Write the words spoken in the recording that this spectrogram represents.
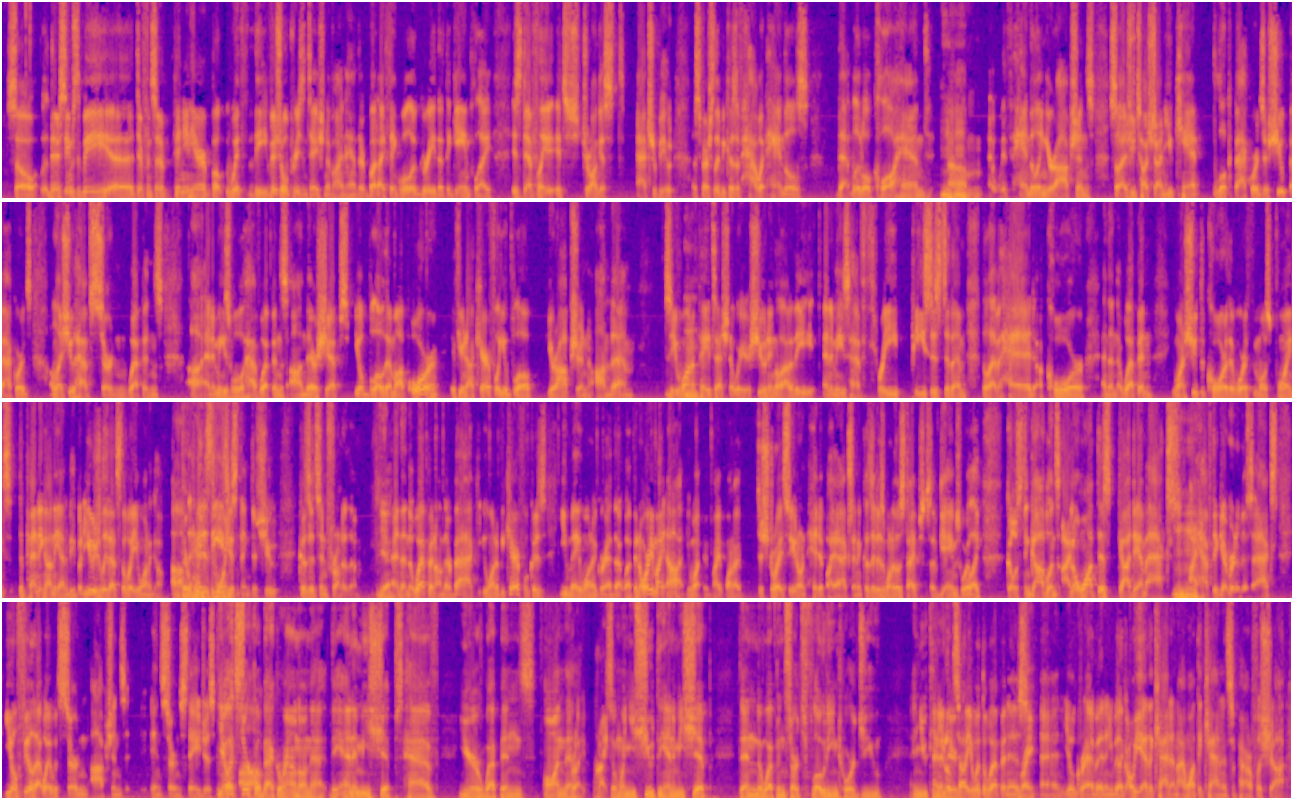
So there seems to be a difference of opinion here, but with the visual presentation of Einhander. But I think we'll agree that the gameplay is definitely its strongest attribute, especially because of how it handles that little claw hand um, with handling your options. So as you touched on, you can't look backwards or shoot backwards unless you have certain weapons. Uh, enemies will have weapons on their ships. You'll blow them up, or if you're not careful, you'll blow up your option on them. So you want to pay attention to where you're shooting. A lot of the enemies have three pieces to them. They'll have a head, a core, and then their weapon. You want to shoot the core; they're worth the most points, depending on the enemy. But usually, that's the way you want to go. Um, the head is the point. easiest thing to shoot because it's in front of them. Yeah. And then the weapon on their back, you want to be careful because you may want to grab that weapon, or you might not. You want you might want to destroy it so you don't hit it by accident because it is one of those types of games where like Ghost and Goblins, I don't want this goddamn axe. Mm-hmm. I have to get rid of this axe. You'll feel that way with certain options in certain stages. Yeah, let's circle Um, back around on that. The enemy ships have your weapons on them. Right, right. So when you shoot the enemy ship, then the weapon starts floating towards you, and you can and either it'll tell you what the weapon is, Right. And you'll grab it and you'll be like, "Oh yeah, the cannon! I want the cannon! It's a powerful shot."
